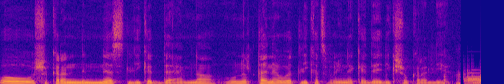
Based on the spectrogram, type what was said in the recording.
وشكرا للناس اللي كتدعمنا وللقنوات اللي كتبغينا كذلك. شكرا ليها.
